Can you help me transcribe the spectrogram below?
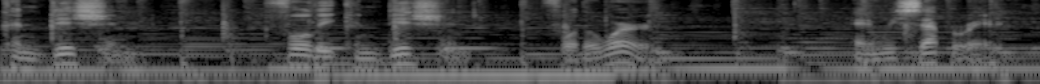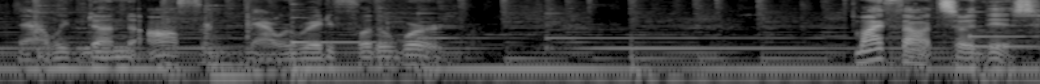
conditioned, fully conditioned for the word. And we separate it. Now we've done the offering. Now we're ready for the word. My thoughts are this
